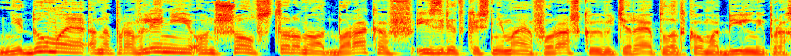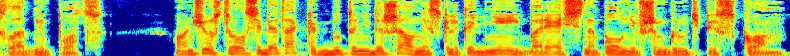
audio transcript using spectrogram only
Не думая о направлении, он шел в сторону от бараков, изредка снимая фуражку и вытирая платком обильный прохладный пот. Он чувствовал себя так, как будто не дышал несколько дней, борясь с наполнившим грудь песком.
